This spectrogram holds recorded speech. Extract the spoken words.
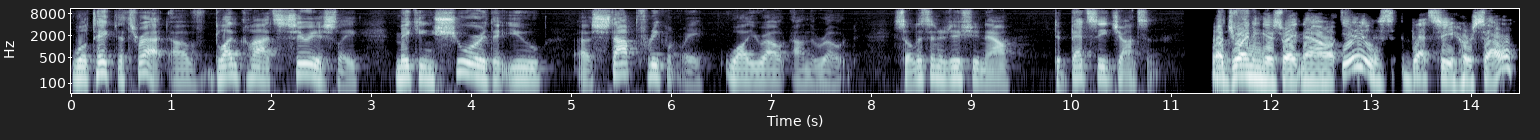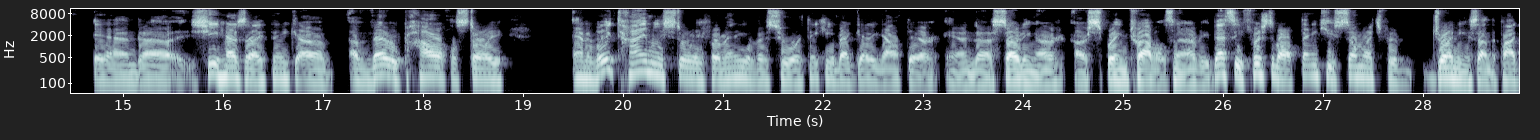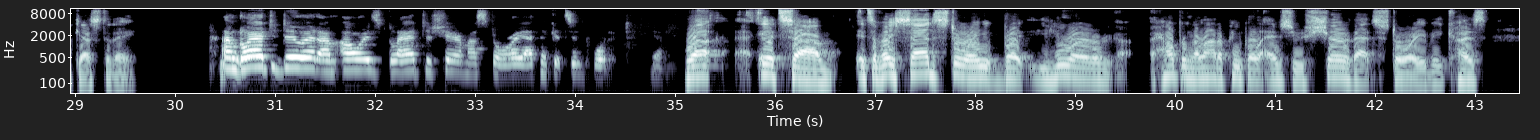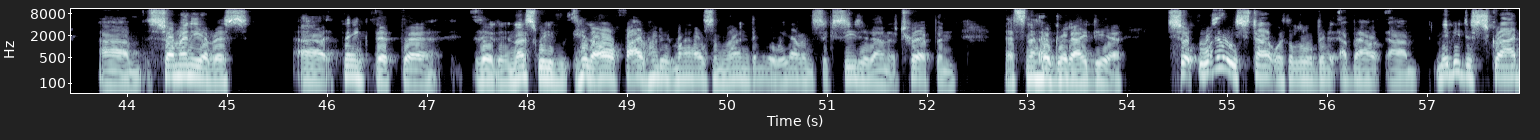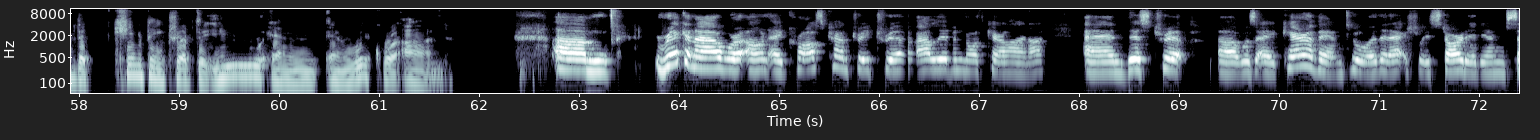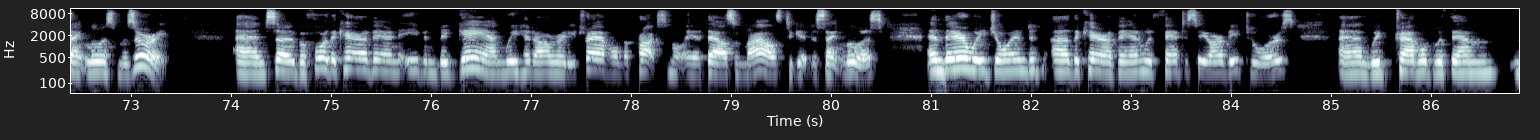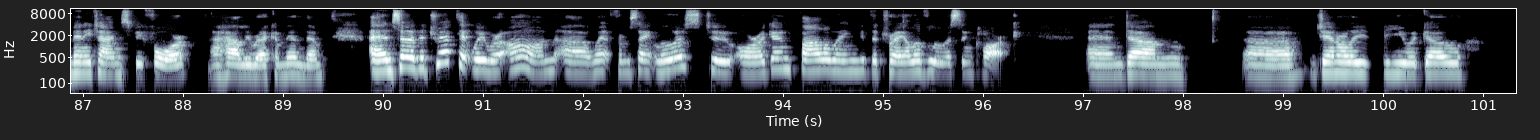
will take the threat of blood clots seriously, making sure that you uh, stop frequently while you're out on the road. So let's introduce you now to Betsy Johnson. Well, joining us right now is Betsy herself, and uh, she has, I think, a, a very powerful story and a very timely story for many of us who are thinking about getting out there and uh, starting our, our spring travels in RV. Betsy, first of all, thank you so much for joining us on the podcast today. I'm glad to do it. I'm always glad to share my story. I think it's important. Yeah. Well, it's um, it's a very sad story, but you are helping a lot of people as you share that story because um, so many of us uh, think that uh, that unless we've hit all 500 miles in one day, we haven't succeeded on a trip, and that's not a good idea. So, why don't we start with a little bit about um, maybe describe the camping trip that you and and Rick were on? Um, Rick and I were on a cross country trip. I live in North Carolina, and this trip uh, was a caravan tour that actually started in St. Louis, Missouri. And so before the caravan even began, we had already traveled approximately a thousand miles to get to St. Louis. And there we joined uh, the caravan with Fantasy RV Tours, and we traveled with them many times before. I highly recommend them. And so the trip that we were on uh, went from St. Louis to Oregon, following the trail of Lewis and Clark. And um, uh, generally, you would go,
